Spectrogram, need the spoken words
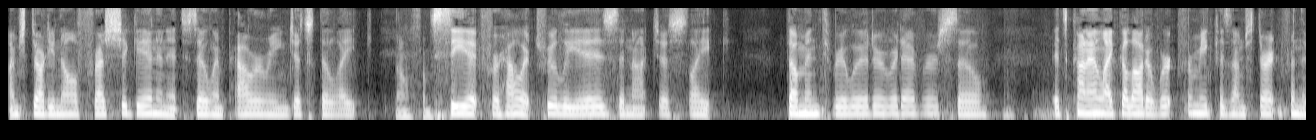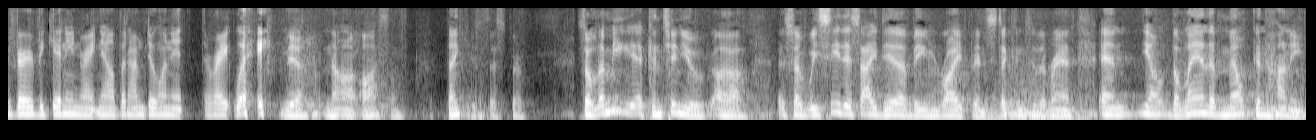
I'm starting all fresh again. And it's so empowering just to, like, awesome. see it for how it truly is and not just like thumbing through it or whatever. So, it's kind of like a lot of work for me because I'm starting from the very beginning right now, but I'm doing it the right way. Yeah, no, awesome. Thank you, sister. So let me uh, continue. Uh, so we see this idea of being ripe and sticking to the branch. And, you know, the land of milk and honey.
